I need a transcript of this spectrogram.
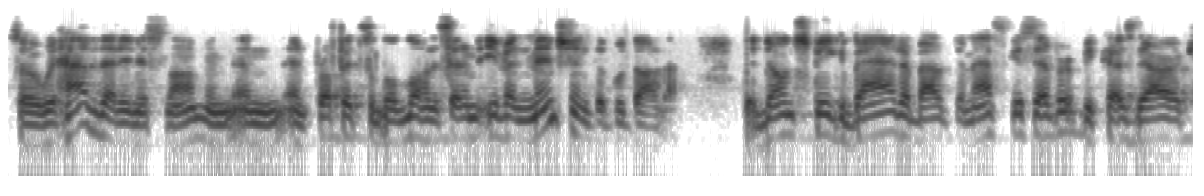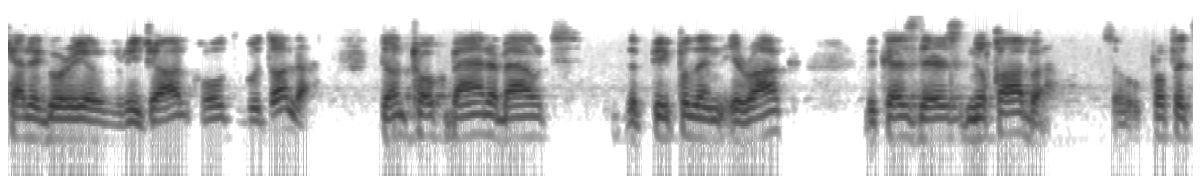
So we have that in Islam and, and, and Prophet even mentioned the budala that don't speak bad about Damascus ever because they are a category of rijal called budala. Don't talk bad about the people in Iraq because there's nuqaba. So Prophet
